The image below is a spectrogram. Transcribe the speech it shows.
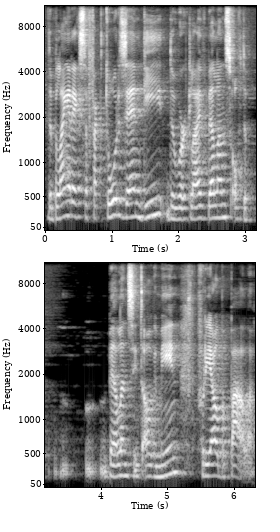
de belangrijkste factoren zijn die de work-life balance of de balance in het algemeen voor jou bepalen.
